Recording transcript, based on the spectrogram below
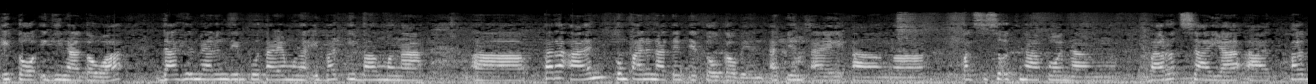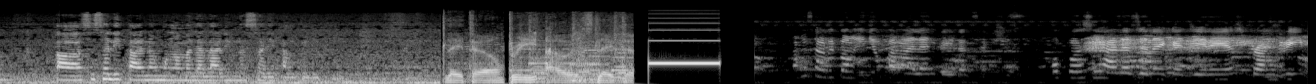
ito iginagawa dahil meron din po tayong mga iba't ibang mga ah, paraan kung paano natin ito gawin. At yun ay ang ah, pagsusuot nga po ng barot saya at pag ah, sasalita ng mga malalalim na salitang Pilipino. Later. Three hours later. Pakisabi po ang inyong pangalan, grade at section. Ako po si Hannah Zuleika G. Reyes from grade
